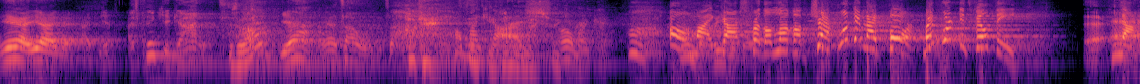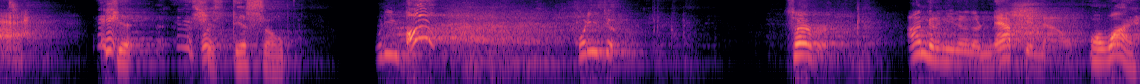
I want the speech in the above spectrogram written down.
Yeah, yeah, yeah. I, yeah, I think you got it. Is it out? Yeah, yeah, it's out. It's out. Okay. Oh, my Thank you very gosh. much. Thank Oh my God. Oh my gosh, for the love of Chuck, look at my fork. My fork is filthy. Not. It's just, it's just dish soap. What do you? Oh! What do you do? Server, I'm gonna need another napkin now. Well, why?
